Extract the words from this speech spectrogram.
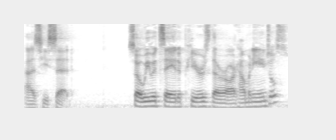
as he said." So we would say it appears there are how many angels?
